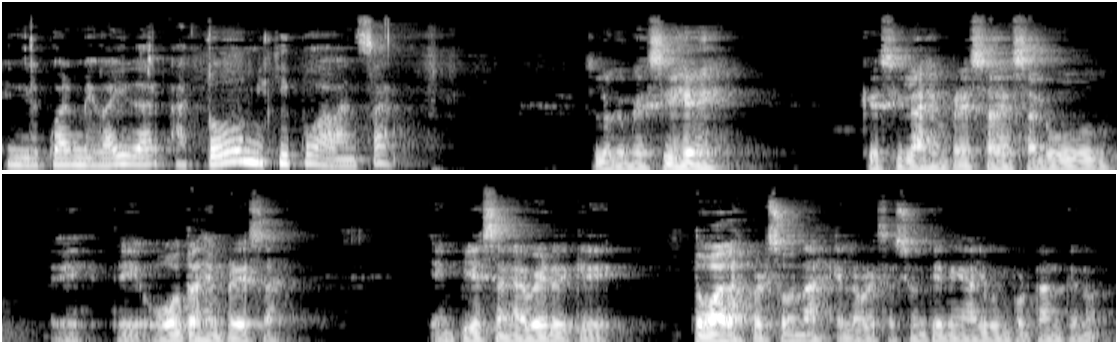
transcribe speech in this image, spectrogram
en el cual me va a ayudar a todo mi equipo a avanzar. Lo que me exige que si las empresas de salud este, o otras empresas empiezan a ver de que todas las personas en la organización tienen algo importante, ¿no?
